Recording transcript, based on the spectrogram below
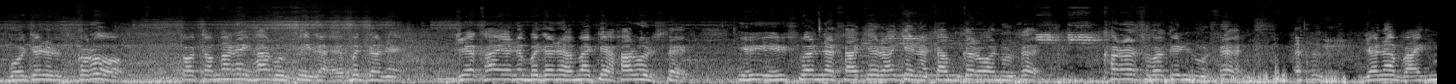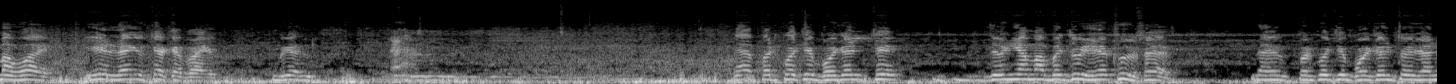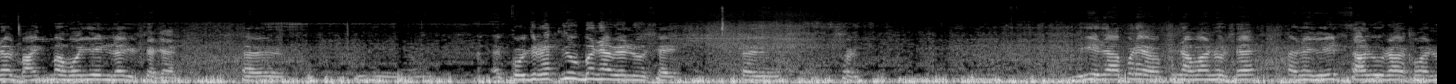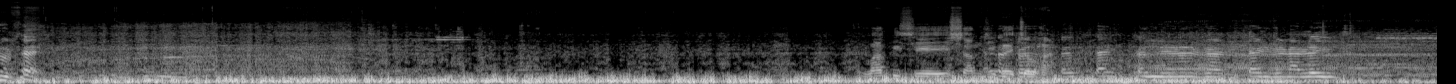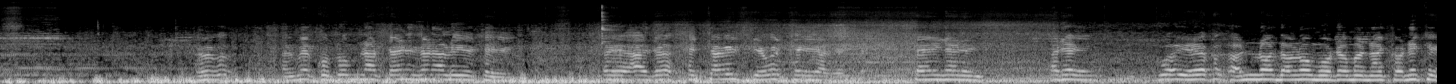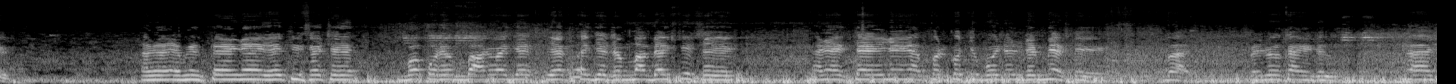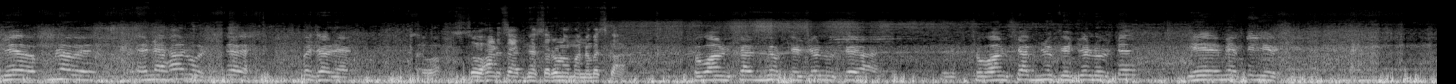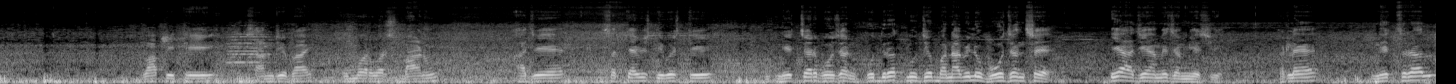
ભોજન કરો, તો તમારે સારું થઈ જાય બધાને. જે ખાય એને બધાને માટે સારું જ છે એ ઈશ્વરના સાથે રાખીને કામ કરવાનું છે. ખરસ વગેરેનું છે. જેના ભાગમાં હોય એ લઈ શકે ભાઈ. ને પરકોતી ભોજનથી દુનિયામાં બધું હેઠું છે. ને પરકોતી ભોજન તો જેના ભાગમાં હોય એ લઈ શકે. કુદરતનું બનાવેલું છે. પર- આપણે અપનાવવાનું છે અને એ ચાલુ રાખવાનું છે. વાપી છે શામજીભાઈ ચૌહાણ. ત્રણ જણા લઈ અમે કુટુંબના ત્રણ જણા લઈએ છીએ. આજે સત્યાવીસ દિવસ થઈ ગયા છે. ત્રણે નહીં અને કોઈ એક અન્નનો દાણો મોઢામાં નાખ્યો નથી અને એમ ત્રણે એકી સાથે બપોરે બાર વાગે એક વાગે જમવા બેસીએ છીએ અને ત્રણે પ્રકૃતિ ભોજન જમ્યા છીએ બસ બીજું કાંઈ જે અપનાવે એને સારું છે બધાને સોહાણ સાહેબના શરણોમાં નમસ્કાર. ચૌહાણ સાહેબનું કીધેલું છે આ. ચૌહાણ સાહેબનું કીધેલું છે, એ અમે કરીએ છીએ. વાપીથી શામજીભાઈ, ઉંમર વર્ષ બાણું. આજે સત્યાવીસ દિવસથી નેચર ભોજન, કુદરતનું જે બનાવેલું ભોજન છે, એ આજે અમે જમીએ છીએ. એટલે નેચરલ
